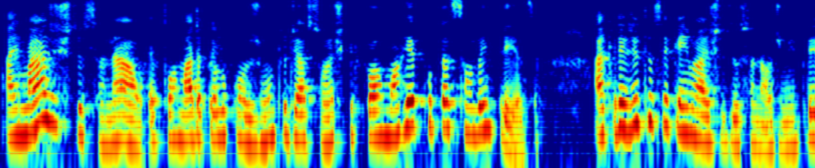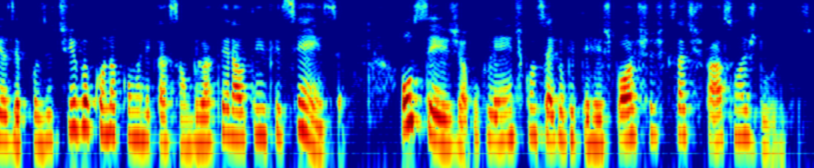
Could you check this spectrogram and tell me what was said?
A imagem institucional é formada pelo conjunto de ações que formam a reputação da empresa. Acredita-se que a imagem institucional de uma empresa é positiva quando a comunicação bilateral tem eficiência ou seja, o cliente consegue obter respostas que satisfaçam as dúvidas.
